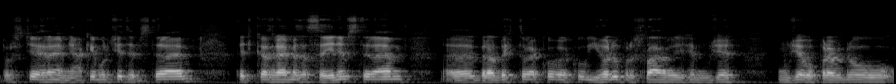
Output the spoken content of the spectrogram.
prostě hrajeme nějakým určitým stylem. Teďka hrajeme zase jiným stylem. Eh, bral bych to jako velkou výhodu pro Slávy, že může, může opravdu,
